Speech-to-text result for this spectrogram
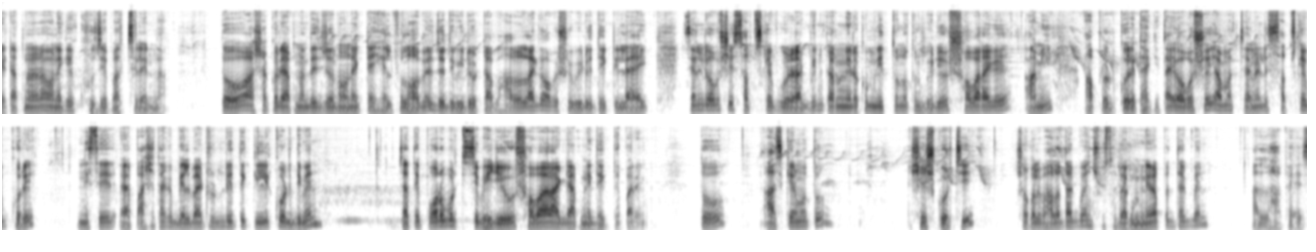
এটা আপনারা অনেকে খুঁজে পাচ্ছিলেন না। তো আশা করি আপনাদের জন্য অনেকটাই হেল্পফুল হবে। যদি ভিডিওটা ভালো লাগে, অবশ্যই ভিডিওতে একটি লাইক চ্যানেলটি অবশ্যই সাবস্ক্রাইব করে রাখবেন, কারণ এরকম নিত্য নতুন ভিডিও সবার আগে আমি আপলোড করে থাকি। তাই অবশ্যই আমার চ্যানেলটি সাবস্ক্রাইব করে নিচে পাশে থাকা বেল বাটনটিতে ক্লিক করে দিবেন, যাতে পরবর্তী যে ভিডিও সবার আগে আপনি দেখতে পারেন। তো আজকের মতো শেষ করছি। সকলে ভালো থাকবেন, সুস্থ থাকবেন, নিরাপদ থাকবেন। আল্লাহ হাফেজ।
